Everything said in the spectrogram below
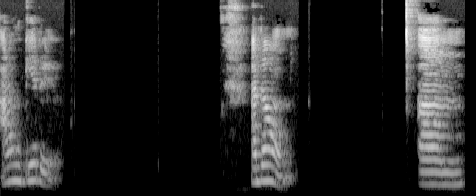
I don't get it. I don't. Um,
